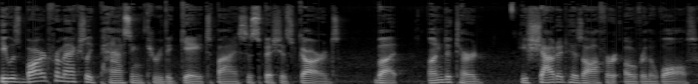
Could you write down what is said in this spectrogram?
He was barred from actually passing through the gates by suspicious guards, but, undeterred, he shouted his offer over the walls.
